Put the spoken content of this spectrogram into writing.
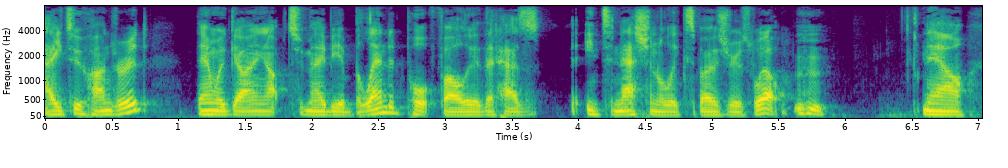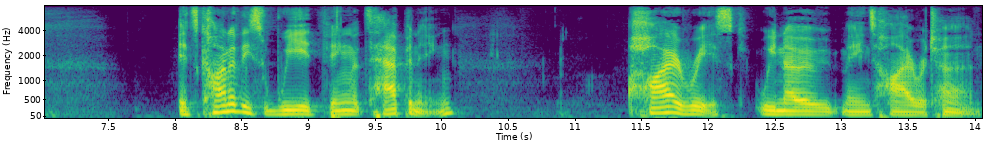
A200. Then we're going up to maybe a blended portfolio that has international exposure as well. Mm-hmm. Now, it's kind of this weird thing that's happening. High risk, we know, means high return.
